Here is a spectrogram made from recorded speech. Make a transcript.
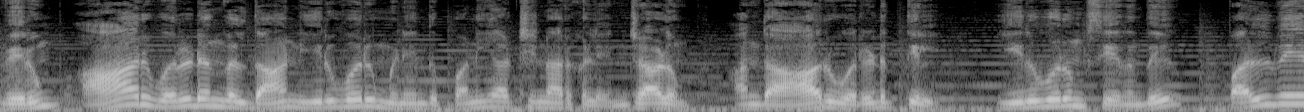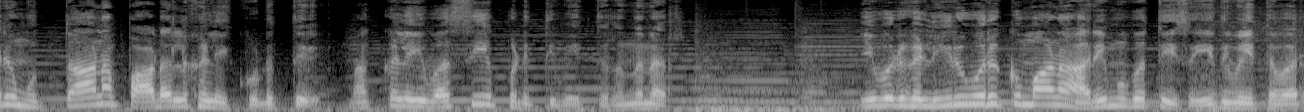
வெறும் ஆறு வருடங்கள் தான் இருவரும் இணைந்து பணியாற்றினார்கள் என்றாலும் அந்த ஆறு வருடத்தில் இருவரும் சேர்ந்து பல்வேறு முத்தான பாடல்களை கொடுத்து மக்களை வசியப்படுத்தி வைத்திருந்தனர். இவர்கள் இருவருக்குமான அறிமுகத்தை செய்து வைத்தவர்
